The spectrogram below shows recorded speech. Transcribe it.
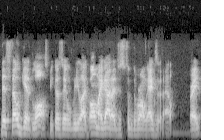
they still get lost because they will be like, "Oh my god, I just took the wrong exit out." Right?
